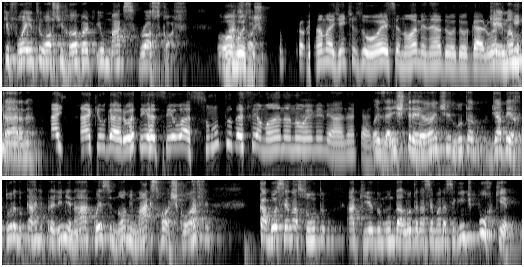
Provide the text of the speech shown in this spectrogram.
que foi entre o Austin Hubbard e o Max Roscoff. Ô, Rússio, no programa a gente zoou esse nome, né, do, do garoto. Queimamos o cara, né? Que o garoto ia ser o assunto da semana no MMA, né, cara? Pois é, estreante, luta de abertura do card preliminar com esse nome, Max Roscoff, acabou sendo assunto aqui do Mundo da Luta na semana seguinte. Por quê?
